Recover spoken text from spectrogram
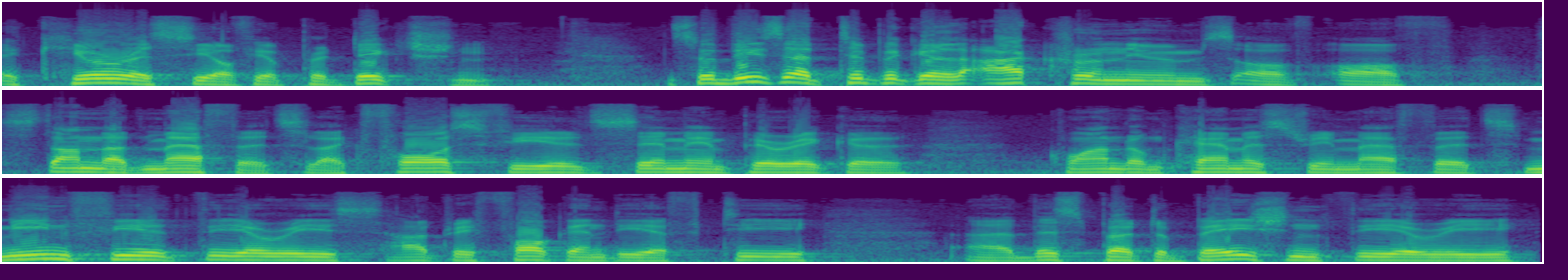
accuracy of your prediction. So these are typical acronyms of, of standard methods like force fields, semi-empirical, quantum chemistry methods, mean field theories, Hartree-Fock and DFT, uh, this perturbation theory,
